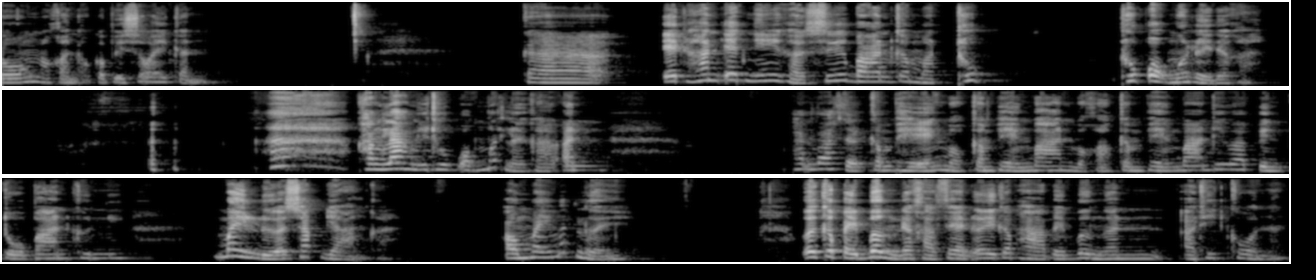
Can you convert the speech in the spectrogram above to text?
ร้องเนาะค่ะเนาะก็ไปซ้อยกันก็เอ็ดฮันเอ็ดนี้ค่ะ ซื้อบ้านก็มาทุบ ทุบออกหมดเลยเด้อค่ะข้างล่างนี่ทุบออกหมดเลยค่ะ อันพันว่าเสร็จกำแพงบอกกำแพงบ้านบอกค่ะกำแพงบ้านที่ว่าเป็นตัวบ้านขึ้นนี่ไม่เหลือสักอย่างค่ะ เอาไม่หมดเลย เอ้ยก็ไปเบิ่งนะคะแฟนเอ้ยก็พาไปเบิ่งกันอาทิตย์ก่อนนั้น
